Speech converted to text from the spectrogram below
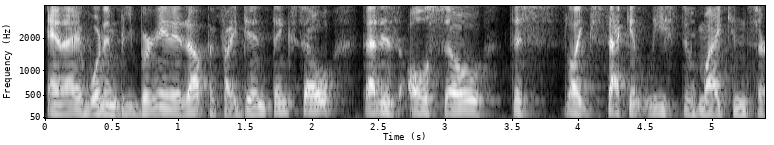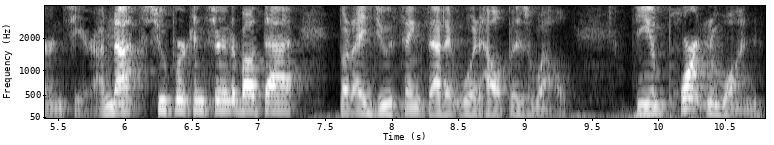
and I wouldn't be bringing it up if I didn't think so, that is also this like second least of my concerns here. I'm not super concerned about that, but I do think that it would help as well. The important one,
